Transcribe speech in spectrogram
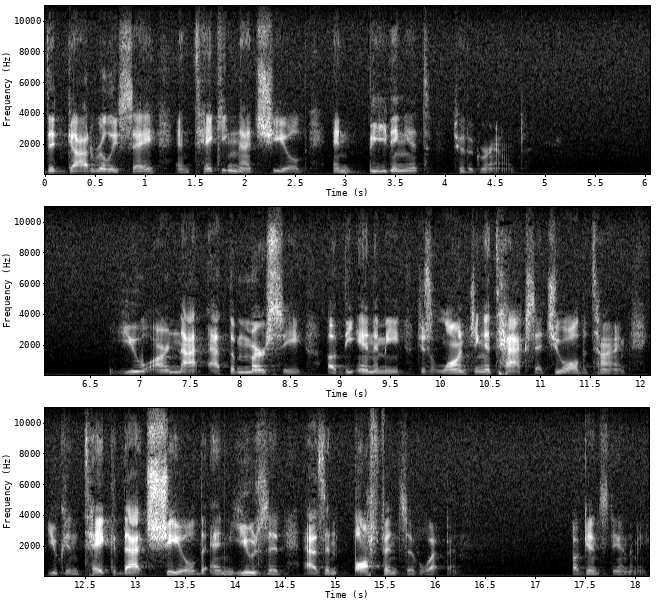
Did God really say? And taking that shield and beating it to the ground. You are not at the mercy of the enemy just launching attacks at you all the time. You can take that shield and use it as an offensive weapon against the enemy.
